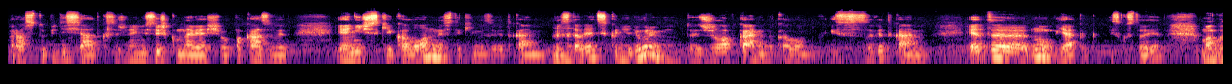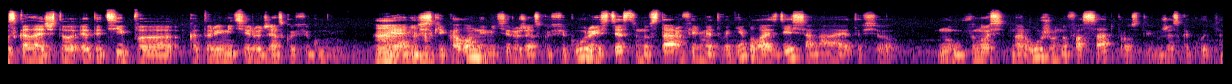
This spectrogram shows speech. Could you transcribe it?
раз 150, к сожалению, слишком навязчиво показывает ионические колонны с такими завитками. Представляете, с канилюрами, то есть желобками на колоннах и с завитками. Это, ну, я как искусствовед могу сказать, что это тип, э, который имитирует женскую фигуру. Ионические колонны имитируют женскую фигуру. Естественно, в старом фильме этого не было, а здесь она это все ну, выносит наружу, на фасад просто и уже с какой-то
